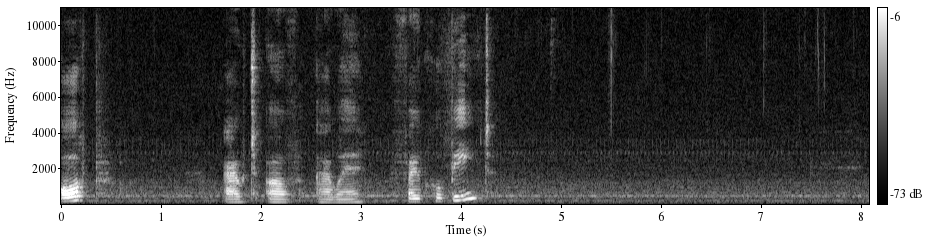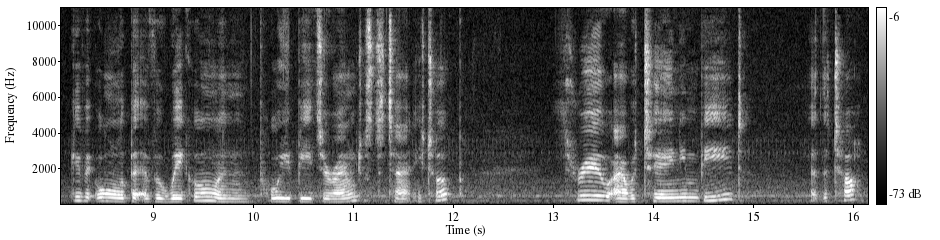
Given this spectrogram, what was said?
up out of our focal bead. Give it all a bit of a wiggle and pull your beads around just to tighten it up. Through our turning bead at the top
